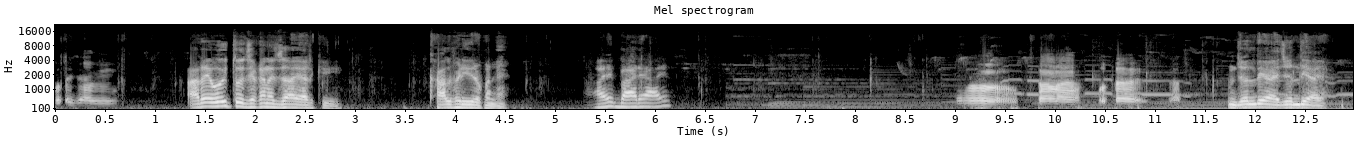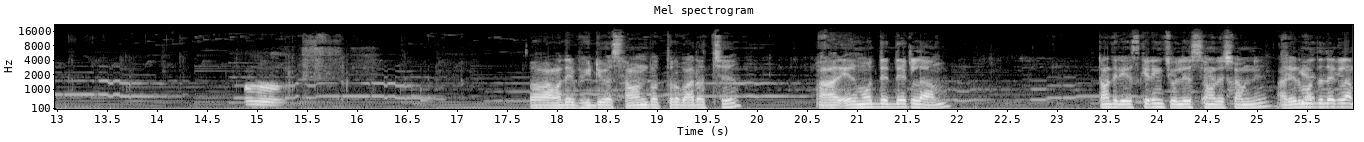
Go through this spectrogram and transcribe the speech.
কোথায় যাবি? আরে ওই তো যেখানে যায় আর কি। খাল ভেড়ির ওখানে। আয় বারে আয়। ও দাঁড়া কোথায়? জলদি আয় জলদি আয়। তো আমাদের ভিডিও সাউন্ড পত্র বার হচ্ছে আর এর মধ্যে দেখলাম তোমাদের স্কেটিং চলে এসছে আমাদের সামনে। আর এর মধ্যে দেখলাম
